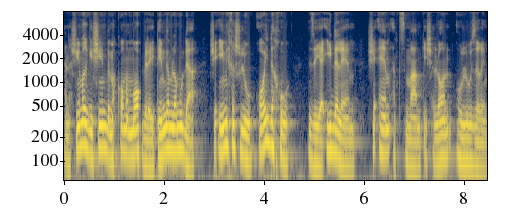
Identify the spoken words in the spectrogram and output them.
אנשים מרגישים במקום עמוק ולעיתים גם לא מודע, שאם ייכשלו או יידחו, זה יעיד עליהם שהם עצמם כישלון או לוזרים.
